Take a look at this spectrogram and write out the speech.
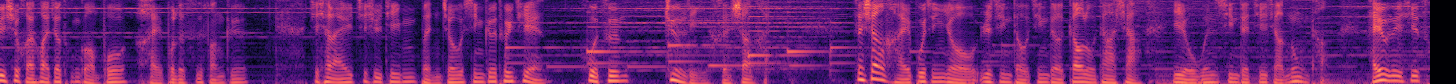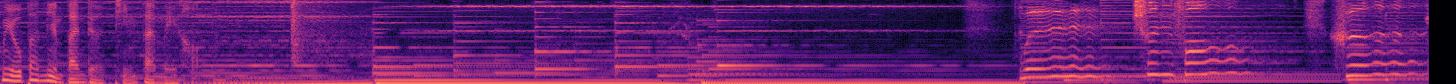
里是怀化交通广播海波的私房歌，接下来继续听本周新歌推荐。霍尊，这里和上海，在上海不仅有日进斗金的高楼大厦，也有温馨的街角弄堂，还有那些葱油拌面般的平凡美好。问春风和。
